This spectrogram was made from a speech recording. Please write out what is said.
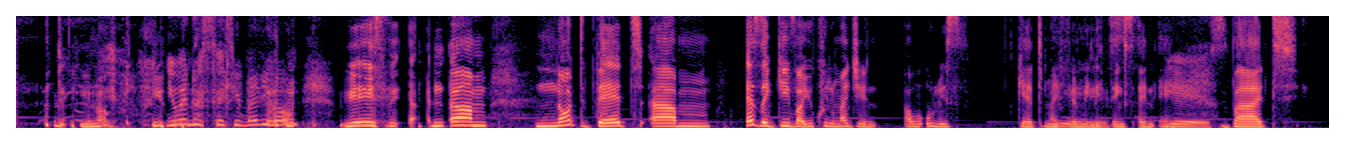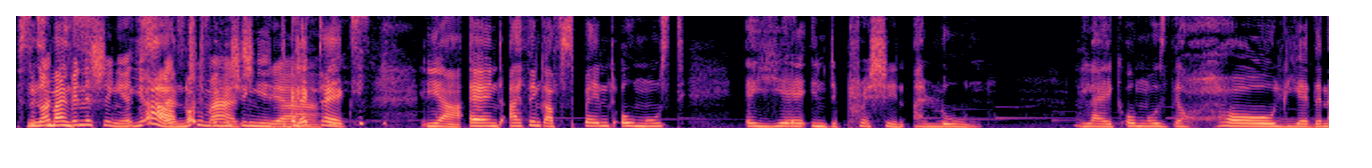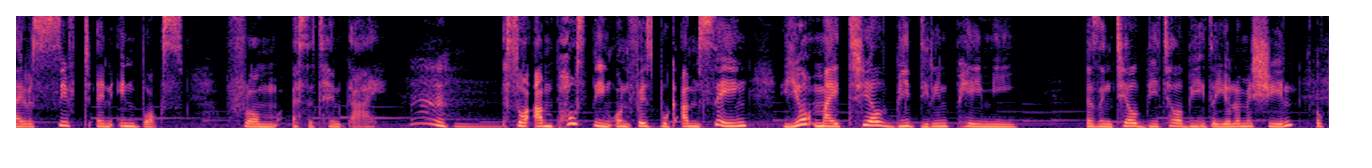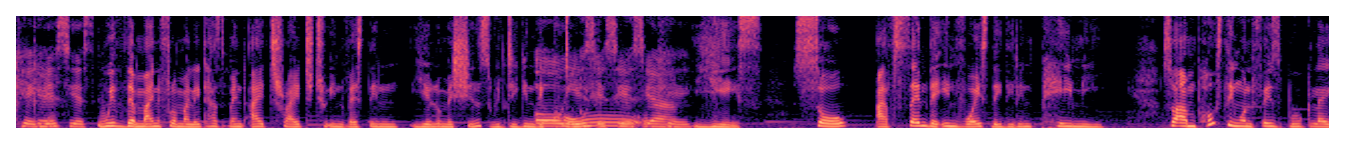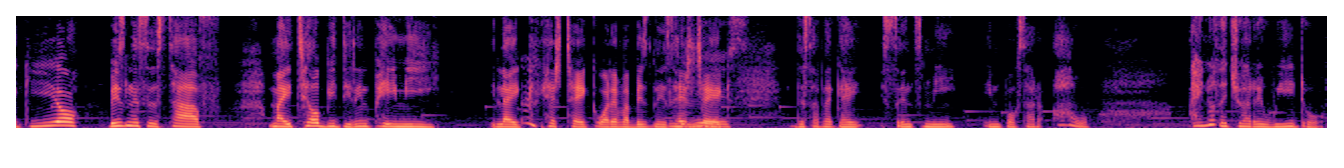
you know, You were not sending money home. yes uh, um not that um as a giver you could imagine i will always get my family things and, and. Yes. but six Not months finishing it, yeah not too much. finishing it. Yeah. black tax. Yeah and i think i've spent almost a year in depression alone. Like almost the whole year. Then i received an inbox from a certain guy Mm. so I'm posting on Facebook. I'm saying, yo, my TLB didn't pay me. As in TLB, TLB is a yellow machine. Okay, yes, yes. With the money from my late husband, I tried to invest in yellow machines. We dig in the Oh, coal. yes, yes, yes, yeah. Oh, okay. Yes. So I've sent the invoice, they didn't pay me. So I'm posting on Facebook like, yo, business is tough. My TLB didn't pay me. Like mm. hashtag whatever business, mm, hashtag. Yes. This other guy sends me inbox out, oh, I know that you are a widow.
